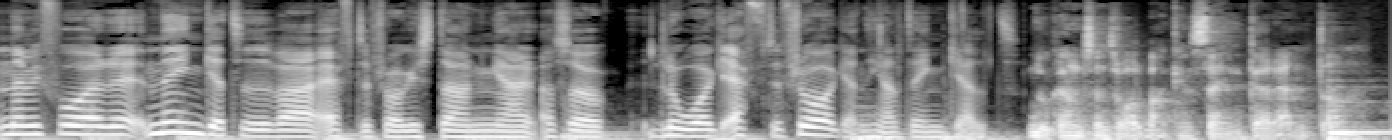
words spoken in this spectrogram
när vi får negativa efterfrågestörningar, alltså låg efterfrågan helt enkelt. Då kan centralbanken sänka räntan.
